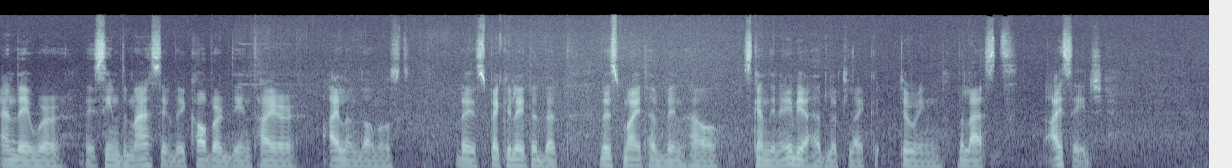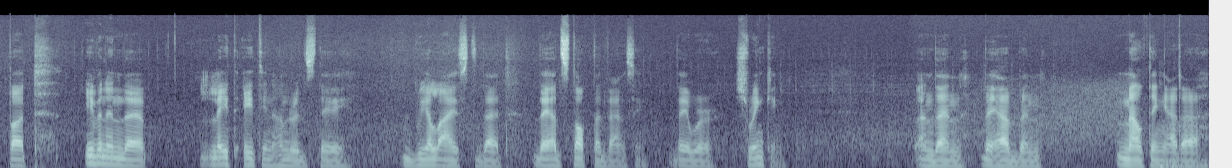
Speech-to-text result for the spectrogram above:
and they were they seemed massive. They covered the entire island almost. They speculated that this might have been how Scandinavia had looked like during the last ice age. But even in the late 1800s they realized that they had stopped advancing. They were shrinking. And then they have been melting at a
